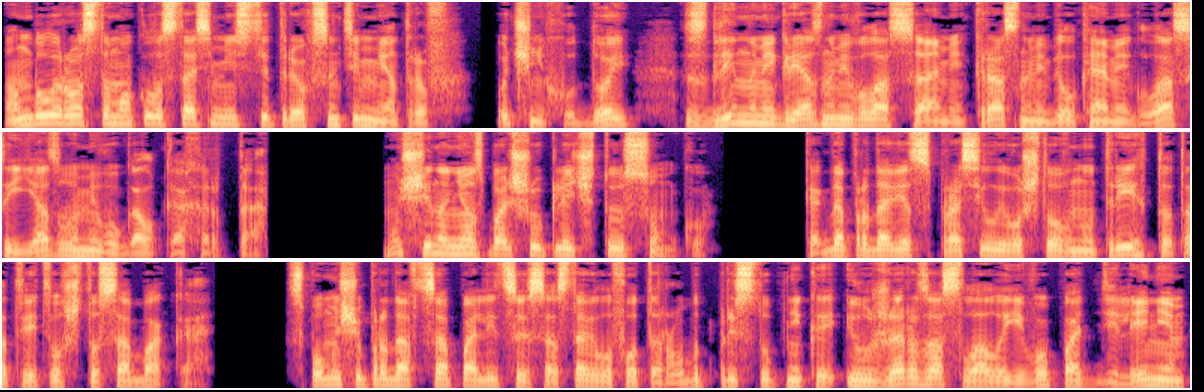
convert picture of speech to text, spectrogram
Он был ростом около 173 сантиметров, очень худой, с длинными грязными волосами, красными белками глаз и язвами в уголках рта. Мужчина нес большую клетчатую сумку. Когда продавец спросил его, что внутри, тот ответил, что собака. С помощью продавца полиция составила фоторобот преступника и уже разослала его по отделениям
